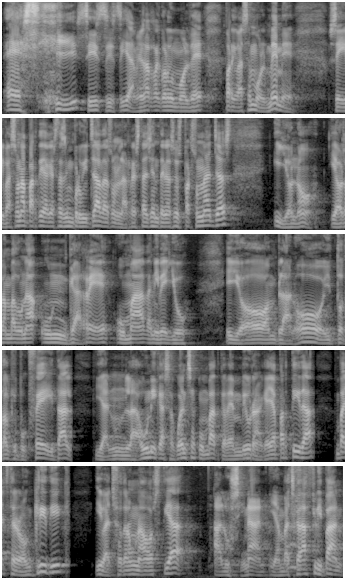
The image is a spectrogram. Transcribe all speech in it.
Eh, sí, sí, sí, sí, a més el recordo molt bé perquè va ser molt meme. O sigui, va ser una partida d'aquestes improvisades on la resta de gent tenia els seus personatges i jo no. I llavors em va donar un guerrer humà de nivell 1. I jo, en plan, oh, i tot el que puc fer i tal. I en la única seqüència de combat que vam viure en aquella partida, vaig treure un crític i vaig fotre una hòstia al·lucinant i em vaig quedar flipant.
